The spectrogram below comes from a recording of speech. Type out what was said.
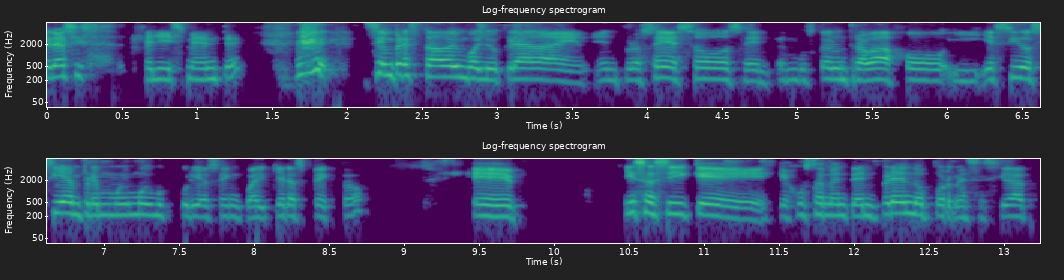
gracias felizmente, siempre he estado involucrada en, procesos, en, buscar un trabajo y he sido siempre muy, muy, muy curiosa en cualquier aspecto. Eh, y es así que, que, justamente emprendo por necesidad,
